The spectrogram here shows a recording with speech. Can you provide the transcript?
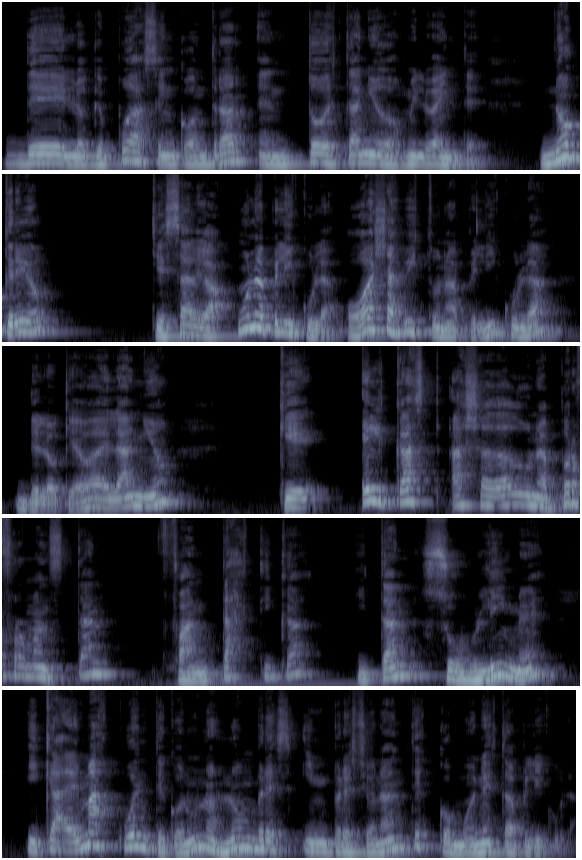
de lo que puedas encontrar en todo este año 2020. No creo que salga una película o hayas visto una película de lo que va del año que el cast haya dado una performance tan fantástica y tan sublime y que además cuente con unos nombres impresionantes como en esta película.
